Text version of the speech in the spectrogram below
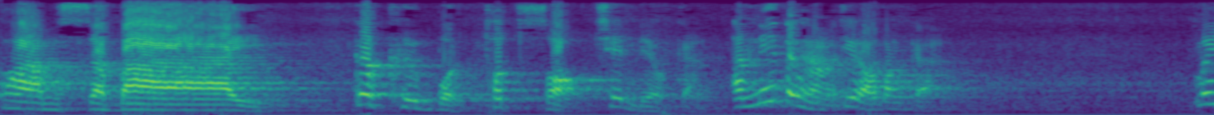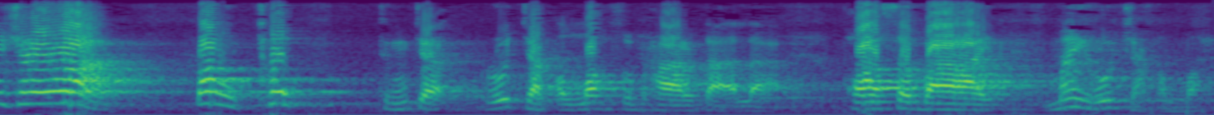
ความสบายก็คือบททดสอบเช่นเดียวกัน อันนี้ต่างหากที่เราต้องการ ไม่ใช่ว่าต้องทุกข์ถึงจะรู้จักอัลลอฮฺสุบฮานาตะละพอสบายไม่รู้จักอัลลอฮ์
